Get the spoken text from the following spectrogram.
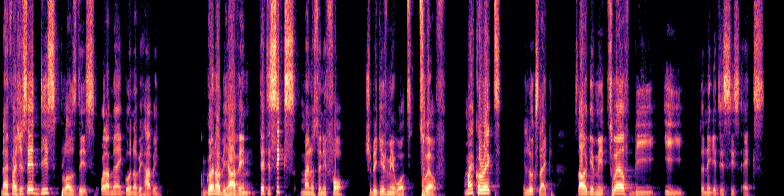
Now if I should say this plus this, what am I going to be having? I'm going to be having 36 minus 24 should be giving me what? 12. Am I correct? It looks like. So that will give me 12be to negative 6x.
